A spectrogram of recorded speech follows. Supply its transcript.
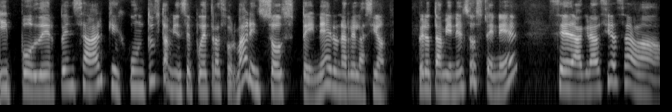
y poder pensar que juntos también se puede transformar en sostener una relación. Pero también el sostener se da gracias a,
